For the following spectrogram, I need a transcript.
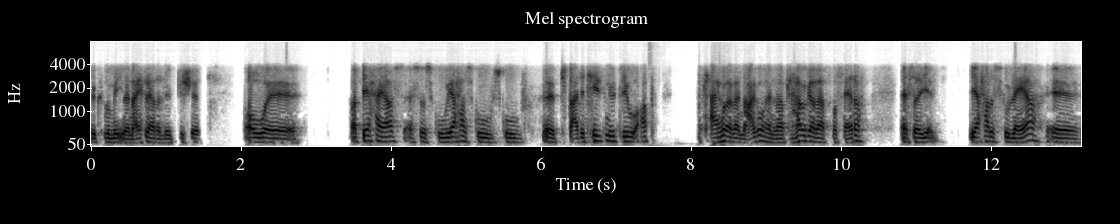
økonomien, man har ikke lært at løbe budget. Og øh, og det har jeg også, altså skulle, jeg har skulle, skulle øh, starte et helt nyt liv op. Jeg plejer jo at være narkohandler, jeg plejer jo at være forfatter. Altså, jeg, jeg har da skulle lære, øh,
